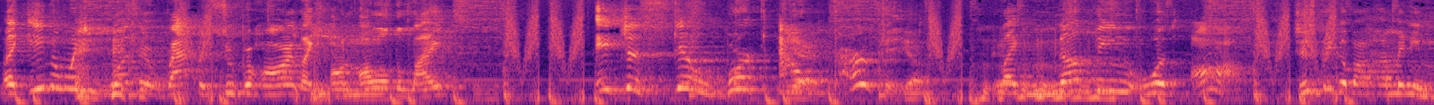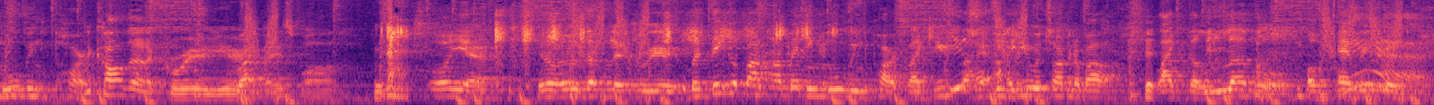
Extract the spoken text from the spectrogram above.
Like even when he wasn't rapping super hard, like on all of the lights, it just still worked out Yeah. perfect. Yeah. Like nothing was off. Just think about how many moving parts. We call that a career year Right. in baseball. Oh yeah, you know it was definitely a career. But think about how many moving parts. Like you, like you were talking about, like the level of everything. Yeah.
